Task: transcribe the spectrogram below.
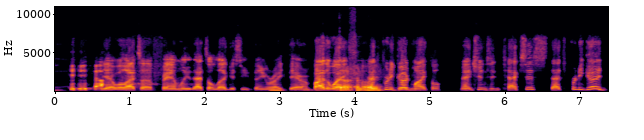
yeah. yeah, well, that's a family, that's a legacy thing right there. And by the way, Definitely. that's pretty good, Michael. Mentions in Texas, that's pretty good.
